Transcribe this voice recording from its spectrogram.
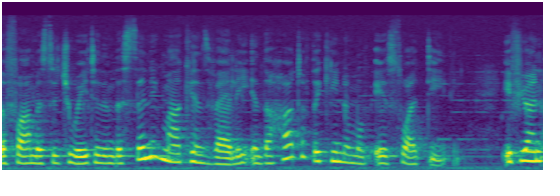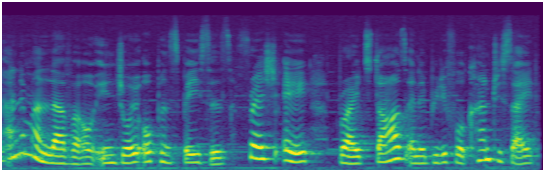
The farm is situated in the scenic Malkerns Valley in the heart of the Kingdom of Eswatini. If you're an animal lover or enjoy open spaces, fresh air, bright stars, and a beautiful countryside,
